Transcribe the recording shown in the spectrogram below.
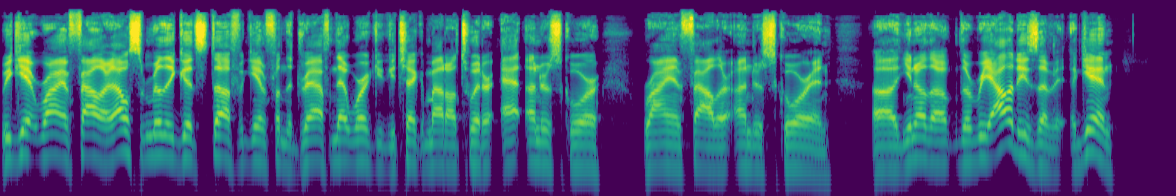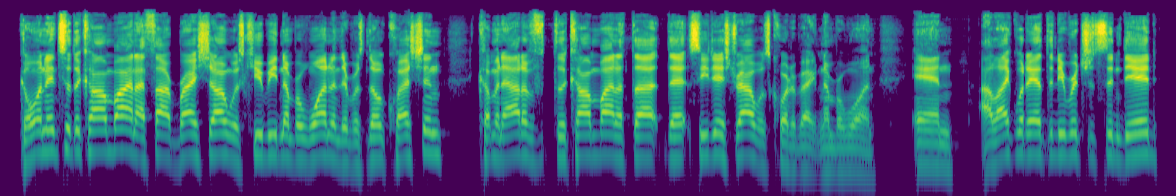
we get Ryan Fowler. That was some really good stuff again from the Draft Network. You can check him out on Twitter at underscore Ryan Fowler underscore. And uh, you know the the realities of it again. Going into the combine, I thought Bryce Young was QB number one, and there was no question. Coming out of the combine, I thought that CJ Stroud was quarterback number one. And I like what Anthony Richardson did.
